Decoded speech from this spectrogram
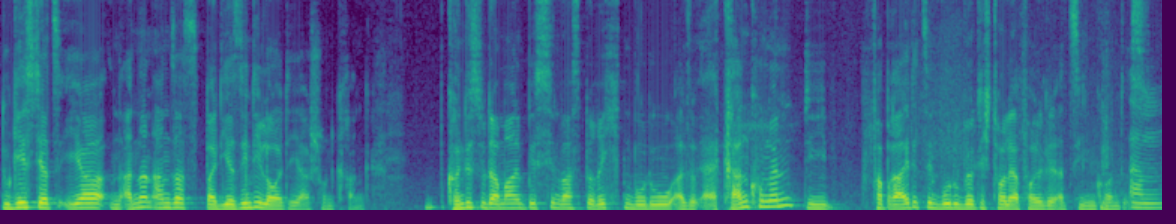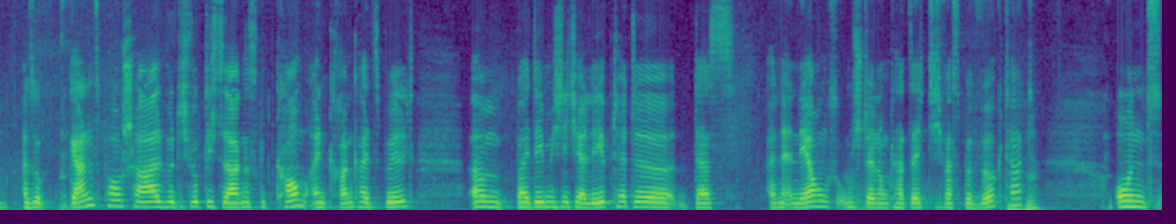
Du gehst jetzt eher einen anderen Ansatz. Bei dir sind die Leute ja schon krank. Könntest du da mal ein bisschen was berichten, wo du, also Erkrankungen, die verbreitet sind, wo du wirklich tolle Erfolge erzielen konntest? Ähm, also ganz pauschal würde ich wirklich sagen, es gibt kaum ein Krankheitsbild, ähm, bei dem ich nicht erlebt hätte, dass eine Ernährungsumstellung tatsächlich was bewirkt hat. Mhm. Und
